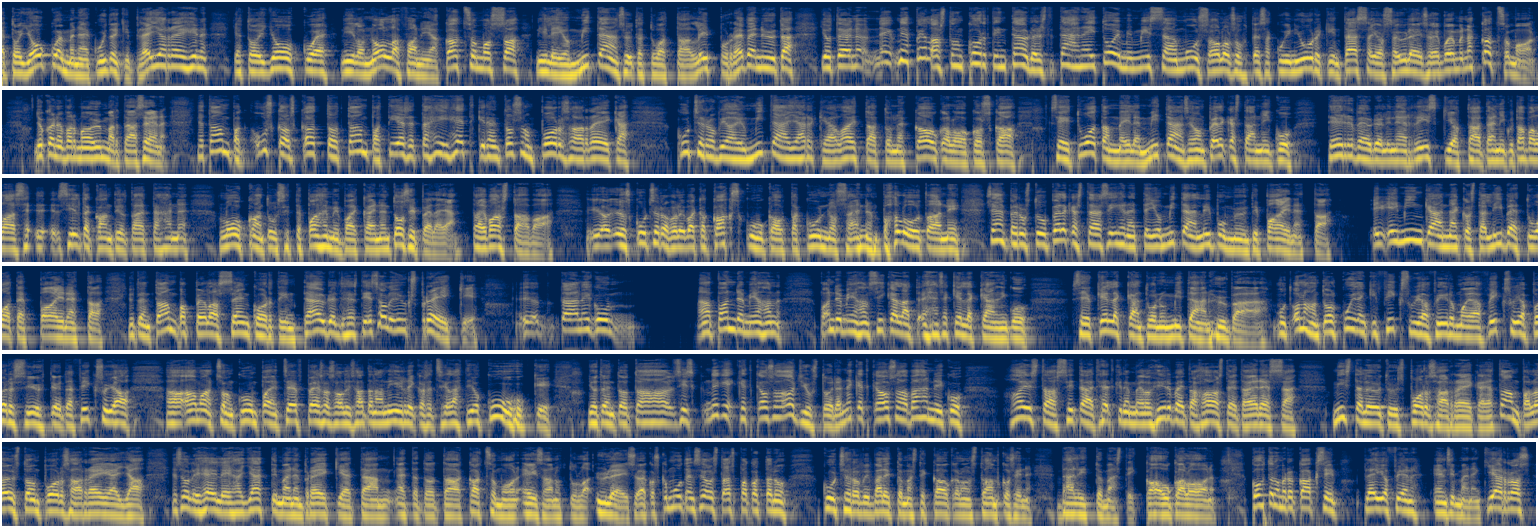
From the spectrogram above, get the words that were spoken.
toi joukkue menee kuitenkin playereihin, ja toi joukkue, niillä on nolla fania katsomossa, niillä ei ole mitään syytä tuottaa lippurevenyytä, joten ne, ne pelaston kortin täydellisesti. Tähän ei toimi missään muussa olosuhteessa kuin juurikin tässä, jossa yleisö ei voi mennä katsomaan. Jokainen varmaan ymmärtää sen. Ja Tampa, uskals katsoa, Tampa tiesi, että hei hetkinen, tossa on porsaan reikä, Kutserovia ei ole mitään järkeä laittaa tonne kaukaloon, koska se ei tuota meille mitään, se on pelkästään niinku terveydellinen riski ottaa tämä niinku tavallaan se, siltä kantilta, että hän loukkaantuu sitten pahemmin vaikka ennen tosipelejä tai vastaavaa. Jos Kutserov oli vaikka kaksi kuukautta kunnossa ennen paluutaan, niin sehän perustuu pelkästään siihen, että ei ole mitään lipunmyyntipainetta. Ei, ei minkään näköistä live-tuotepainetta, joten Tampa pelasi sen kortin täydellisesti ja se oli yksi breikki. Tämä niinku, pandemiahan, pandemiahan sikällä, että eihän se kellekään niinku, se ei ole kellekään tuonut mitään hyvää, mutta onhan tuolla kuitenkin fiksuja firmoja, fiksuja pörssiyhtiöitä, fiksuja Amazon kumppanit, Jeff Bezos oli satana niin rikas, että se lähti jo kuuhukki, joten tota, siis ne, ketkä osaa adjustoida, ne, ketkä osaa vähän niin kuin haistaa sitä, että hetkinen, meillä on hirveitä haasteita edessä, mistä löytyisi reikä, ja Tampa löysi ton reijän, ja, ja se oli heille ihan jättimäinen breikki, että, että tota, katsomoon ei saanut tulla yleisöä, koska muuten se olisi taas pakottanut Kutserovin välittömästi kaukaloon, Stamkosin välittömästi kaukaloon. Kohta numero kaksi, playoffien ensimmäinen kierros,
